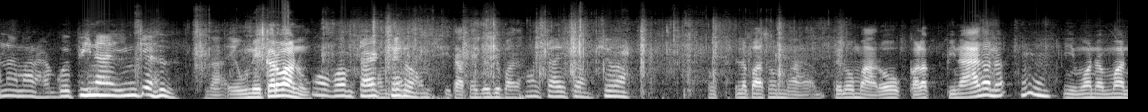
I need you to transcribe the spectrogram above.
અને અમારા હાગો પીના એમ કે હું ના એવું નહીં કરવાનું. ઓ આમ ટાઈટ છે તો. સીધા થઈ જજો પાછા. આમ ટાઈટ આમ સેવા એટલે પાછો પેલો મારો કડક પીના આવ્યો છે. ને ઈ મને મન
